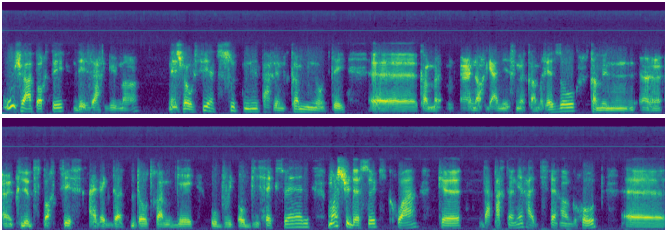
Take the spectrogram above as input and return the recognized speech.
ou je vais apporter des arguments mais je vais aussi être soutenu par une communauté, euh, comme un organisme comme Réseau, comme une, un, un, club sportif avec d'autres hommes gays ou, ou, bisexuels. Moi, je suis de ceux qui croient que d'appartenir à différents groupes, euh,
